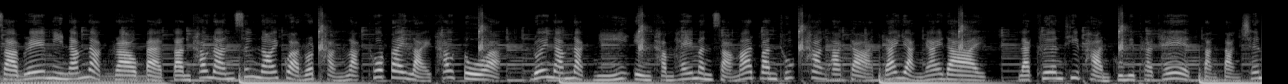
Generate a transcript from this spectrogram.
ซาเบรมีน้ำหนักราว 8 ตันเท่านั้น ซึ่งน้อยกว่ารถถังหลักทั่วไปหลายเท่าตัว ด้วยน้ำหนักนี้เองทำให้มันสามารถบรรทุกทางอากาศได้อย่างง่ายดายและเคลื่อนที่ผ่านภูมิประเทศต่างๆ เช่น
